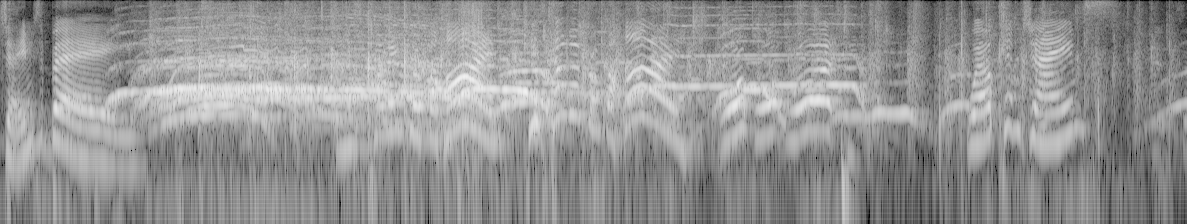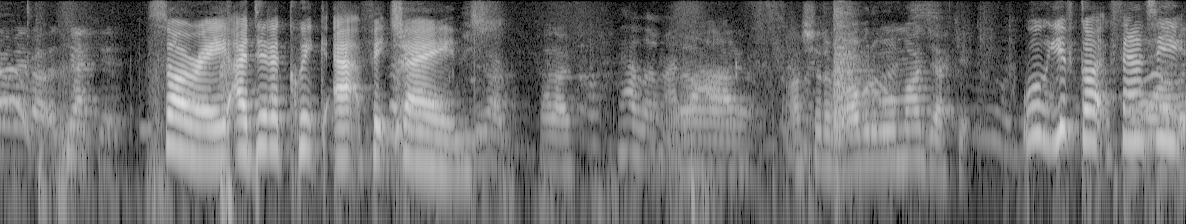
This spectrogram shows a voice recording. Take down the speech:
James Bay. And he's coming from behind. He's coming from behind. What, what, what? Welcome, James. Sorry, I did a quick outfit change. Hello. Hello, my love. I should have. I would have worn my jacket. Well, you've got fancy.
